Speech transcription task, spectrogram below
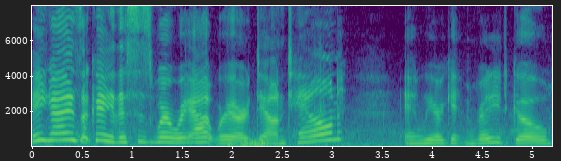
Hey guys, okay, this is where we're at. We are downtown and we are getting ready to go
